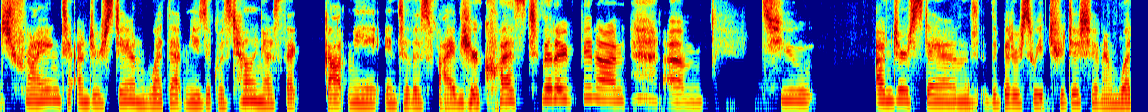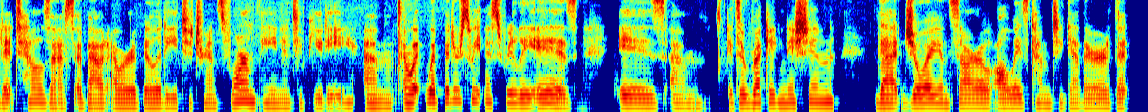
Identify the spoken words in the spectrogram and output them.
trying to understand what that music was telling us that got me into this five year quest that I've been on um, to understand the bittersweet tradition and what it tells us about our ability to transform pain into beauty. Um, and what, what, bittersweetness really is, is um, it's a recognition that joy and sorrow always come together, that,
